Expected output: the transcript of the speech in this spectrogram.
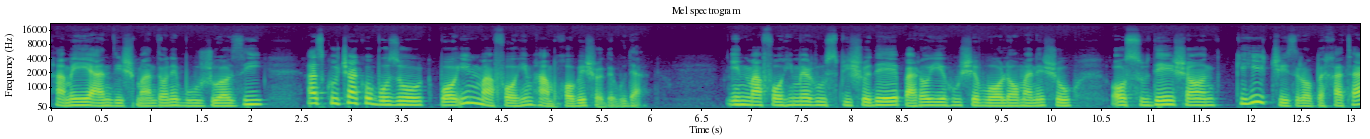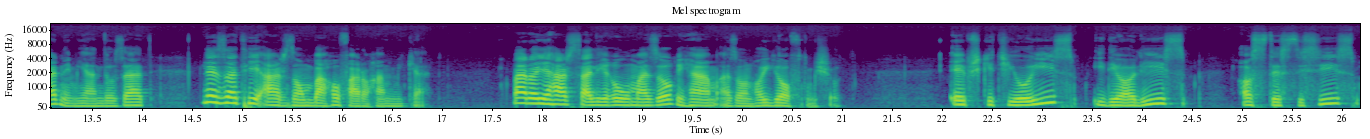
همه اندیشمندان بورژوازی از کوچک و بزرگ با این مفاهیم همخوابه شده بودند. این مفاهیم روسبی شده برای هوش والامنش و آسودهشان که هیچ چیز را به خطر نمی اندازد لذتی ارزان بها فراهم می کرد. برای هر سلیقه و مذاقی هم از آنها یافت می شد. ابشکیتیویسم، ایدئالیسم، آستستیسیسم،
